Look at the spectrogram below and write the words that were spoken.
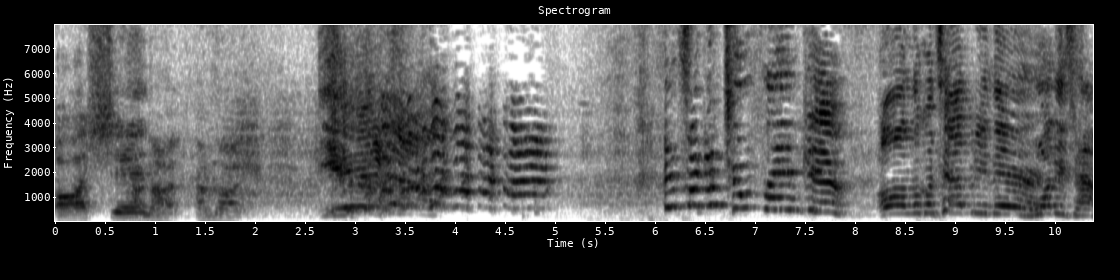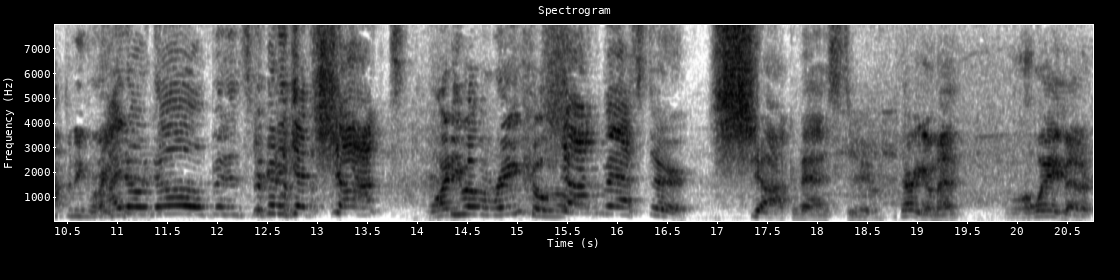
Oh shit. I'm not. I'm not. Yeah. It's like a two-frame GIF. Oh, look what's happening there. What is happening right I there? don't know, but it's, you're gonna get shocked. Why do you have a raincoat on? Shockmaster. Shockmaster. There you go, man. Way better.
